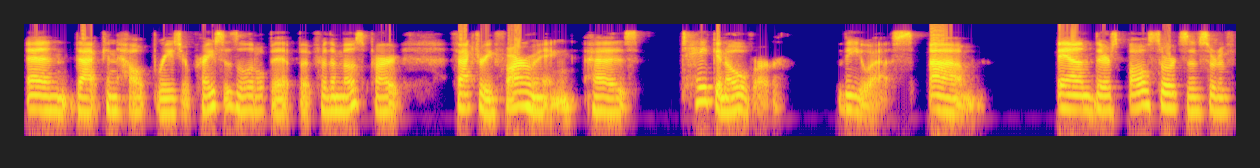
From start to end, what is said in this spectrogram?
and that can help raise your prices a little bit. But for the most part, factory farming has taken over the US. Um, and there's all sorts of sort of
